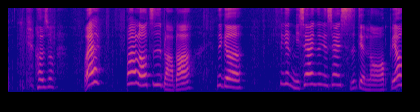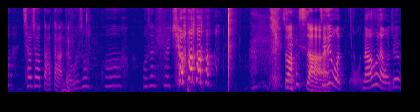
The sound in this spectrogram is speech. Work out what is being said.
他就说，喂，八楼之 blah blah，那个那个你现在那个现在十点了哦，不要敲敲打打的。我说哦，我在睡觉。装傻欸。其实我，然后后来我就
